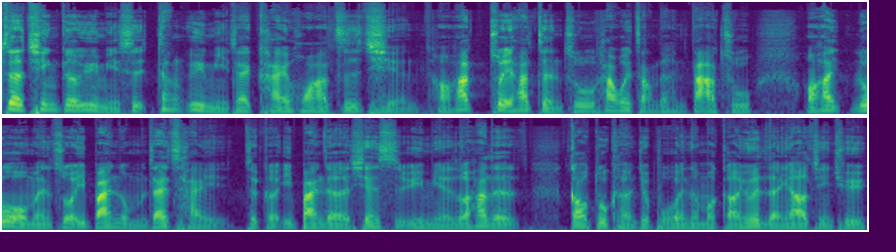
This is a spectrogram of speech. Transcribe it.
这青稞玉米是当玉米在开花之前，好，它所以它整株它会长得很大株，哦，它如果我们说一般我们在采这个一般的鲜食玉米的时候，它的高度可能就不会那么高，因为人要进去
